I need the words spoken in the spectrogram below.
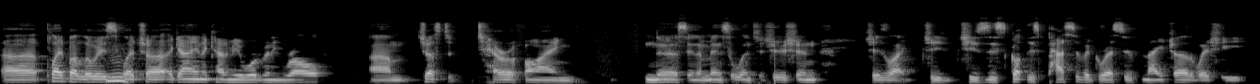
Uh, played by Louise Mm. Fletcher, again, Academy Award winning role. Um, just a terrifying nurse in a mental institution. She's like she she's this got this passive aggressive nature where she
